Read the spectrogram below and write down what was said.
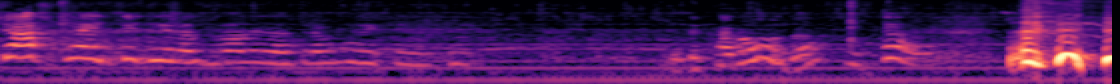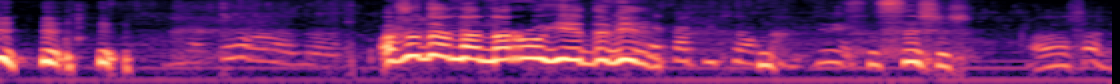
Чашку я сьогодні розвалила, траву викинути. Это корова, да? А что ты она на роге Давид? Яка пішла? Диви, Слышишь? А на саді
